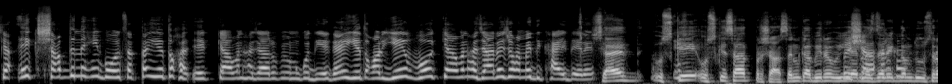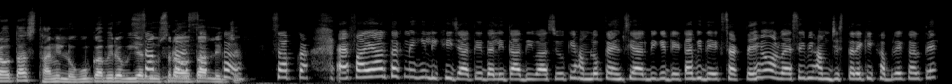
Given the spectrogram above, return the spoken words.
क्या एक शब्द नहीं बोल सकता? ये तो इक्यावन हज़ार रुपये उनको दिए गए ये तो और ये वो इक्यावन हज़ार है जो हमें दिखाई दे रहे हैं। शायद उसके उसके साथ प्रशासन का भी रवैया नज़र एकदम दूसरा होता स्थानीय लोगों का भी रवैया दूसरा होता सबका एफआईआर तक नहीं लिखी जाती है दलित आदिवासियों की। हम लोग तो एनसीआरबी के डेटा भी देख सकते हैं और वैसे भी हम जिस तरह की खबरें करते हैं,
